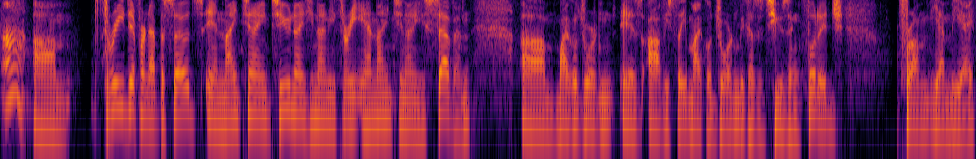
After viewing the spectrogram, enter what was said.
Um, three different episodes in 1992, 1993, and 1997. Um, Michael Jordan is obviously Michael Jordan because it's using footage from the NBA.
